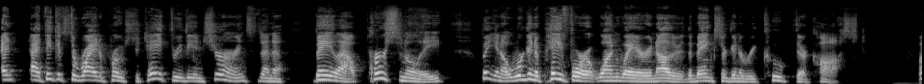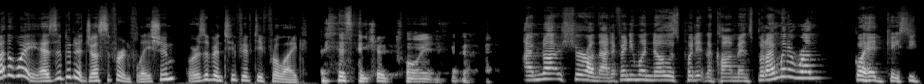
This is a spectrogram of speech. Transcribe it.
And I think it's the right approach to take through the insurance than a bailout personally. But, you know, we're going to pay for it one way or another. The banks are going to recoup their cost. By the way, has it been adjusted for inflation or has it been 250 for like? That's a good point. I'm not sure on that. If anyone knows, put it in the comments. But I'm going to run Go ahead, Casey.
